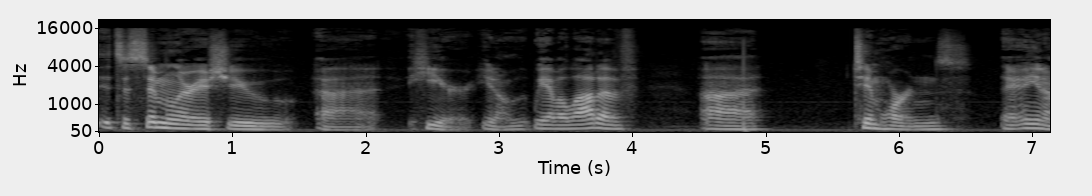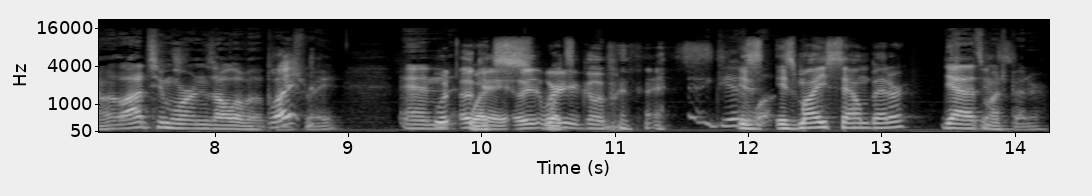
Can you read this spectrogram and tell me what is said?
it's a similar issue uh, here. You know, we have a lot of uh, Tim Hortons. uh, You know, a lot of Tim Hortons all over the place, What? right? And What, okay, What's- where are you going with this? yeah, is well- is my sound better? yeah, that's much better.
